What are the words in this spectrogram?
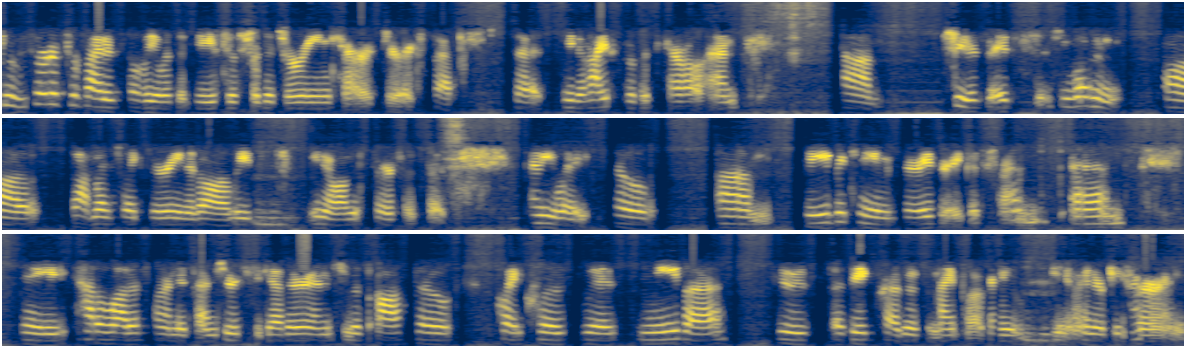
who sort of provided Sylvia with a basis for the Doreen character, except that you know I spoke with Carol and um, she was it's she wasn't uh, that much like Doreen at all, at least mm-hmm. you know on the surface. But anyway, so um, they became very very good friends and they had a lot of fun adventures together. And she was also quite close with Neva, who's a big presence in my book. I mm-hmm. you know interviewed her and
